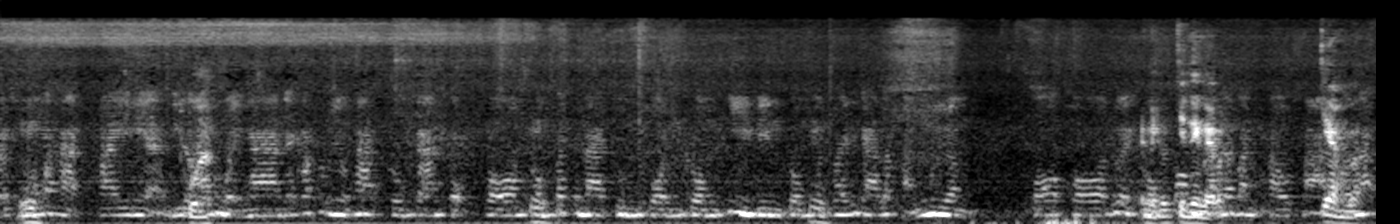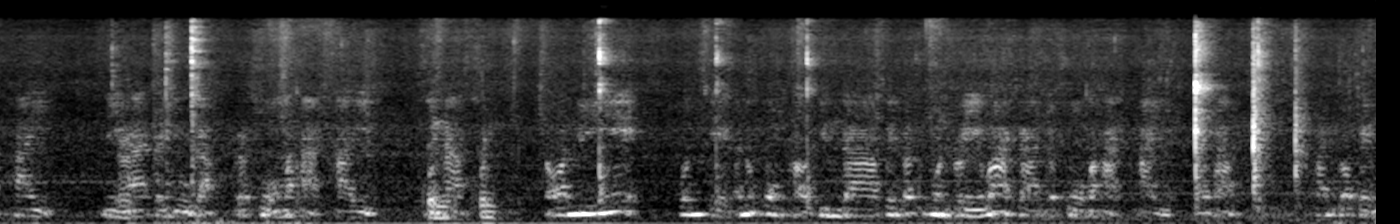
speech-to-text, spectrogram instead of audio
กระทรวงมหาดไทยเนี่ยมีหลายหน่วยงานนะครับทุกหน่วยงานกรมการปกครองกรมพัฒนาชุมชนกรมที่ดินกรมพัฒนาการและผังเมืองปอพด้วยอันนี้เขากินยังไงวะและบรรเทาสาแก้มธารวะณภัยนี่ฮะจะอยู่กับกระทรวงมหาดไทยคนนะครับคนตอนนี้พลเอกอนุพงศ์เผ่าจินดาเป็นรัฐมนตรีว่าการกระทรวงมหาดไทยนะครับท่านก็เป็น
